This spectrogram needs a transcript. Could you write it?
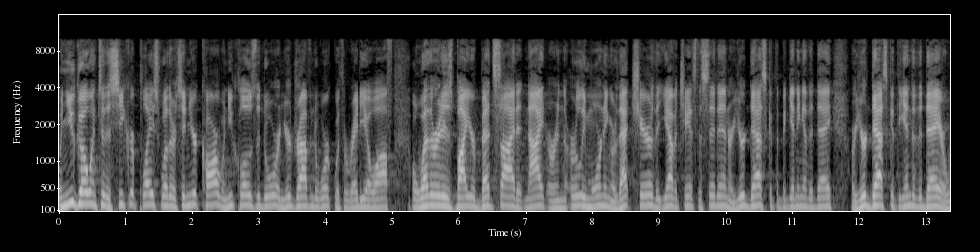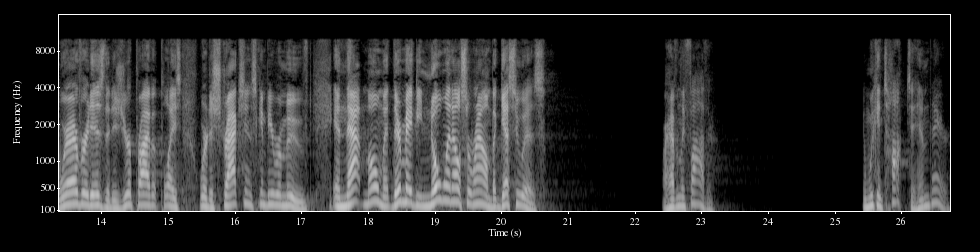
When you go into the secret place, whether it's in your car, when you close the door and you're driving to work with the radio off, or whether it is by your bedside at night or in the early morning, or that chair that you have a chance to sit in, or your desk at the beginning of the day, or your desk at the end of the day, or wherever it is that is your private place where distractions can be removed, in that moment, there may be no one else around, but guess who is? Our Heavenly Father. And we can talk to Him there.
